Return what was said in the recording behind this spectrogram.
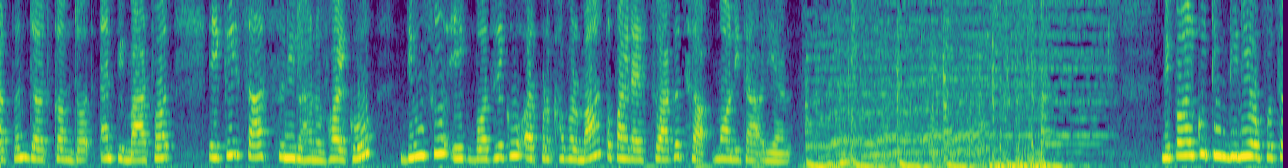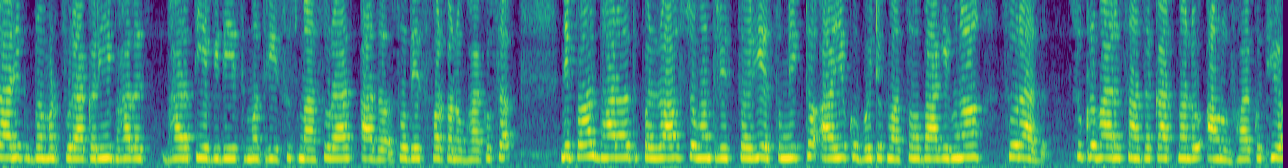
Arpan dot com dot NP मार्फत एकैसाथ सुनिरहनु भएको दिउँसो एक बजेको अर्पण खबरमा तपाईँलाई स्वागत छ म अनिता अर्याल। नेपालको तीन दिने औपचारिक भ्रमण पूरा गरी भारतीय विदेश मन्त्री सुषमा स्वराज आज स्वदेश फर्कनु भएको छ। नेपाल भारत परराष्ट्र मन्त्री स्तरीय संयुक्त आयोगको बैठकमा सहभागी हुन स्वराज शुक्रबार साँझ काठमाडौँ आउनु भएको थियो।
